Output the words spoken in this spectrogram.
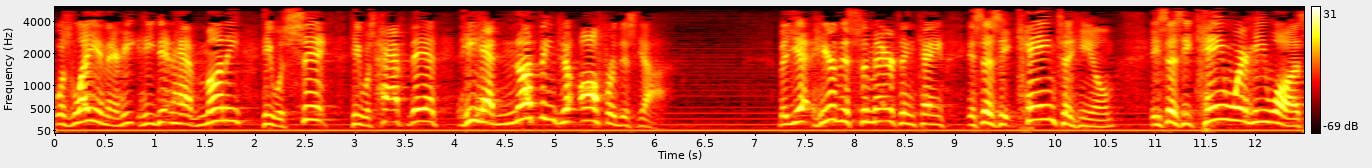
was laying there. He, he didn't have money. He was sick. He was half dead. He had nothing to offer this guy. But yet, here this Samaritan came. It says he came to him. He says he came where he was,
